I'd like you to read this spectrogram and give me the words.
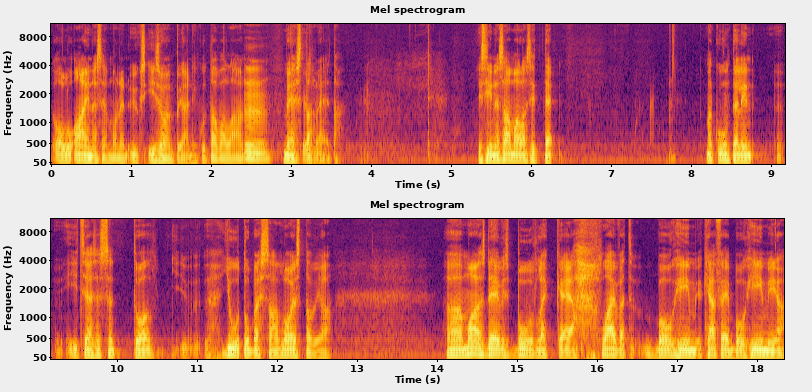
ollut aina semmoinen yksi isoimpia niinku tavallaan mm, mestareita. Kyllä. Ja siinä samalla sitten mä kuuntelin itse asiassa tuolla YouTubessa on loistavia uh, Miles Davis bootleggejä, Live at Bohemia, Cafe Bohemia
